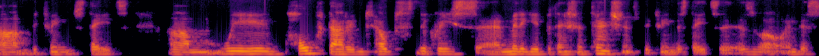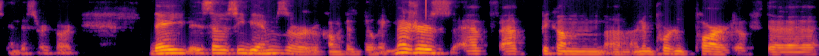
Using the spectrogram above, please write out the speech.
uh, between states. Um, we hope that it helps decrease and mitigate potential tensions between the states as well in this in this regard. They so CBMs or confidence building measures have have become uh, an important part of the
